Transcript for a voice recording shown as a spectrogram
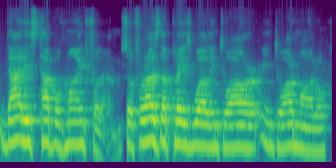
that is top of mind for them. So for us, that plays well into our into our model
